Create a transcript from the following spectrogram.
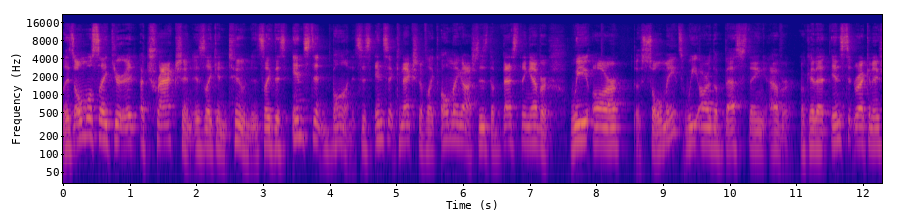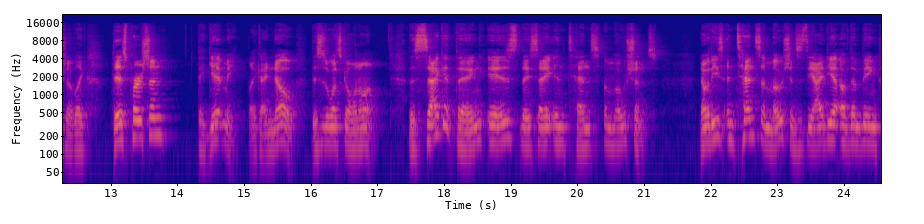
It's almost like your attraction is like in tune. It's like this instant bond. It's this instant connection of like, oh my gosh, this is the best thing ever. We are the soulmates. We are the best thing ever. Okay, that instant recognition of like, this person, they get me. Like, I know this is what's going on. The second thing is they say intense emotions. Now, these intense emotions, it's the idea of them being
